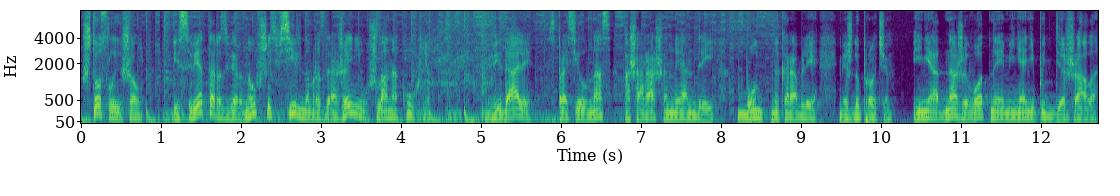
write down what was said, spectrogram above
Что слышал? И Света, развернувшись в сильном раздражении, ушла на кухню. «Видали?» – спросил нас ошарашенный Андрей. «Бунт на корабле, между прочим. И ни одна животное меня не поддержала».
